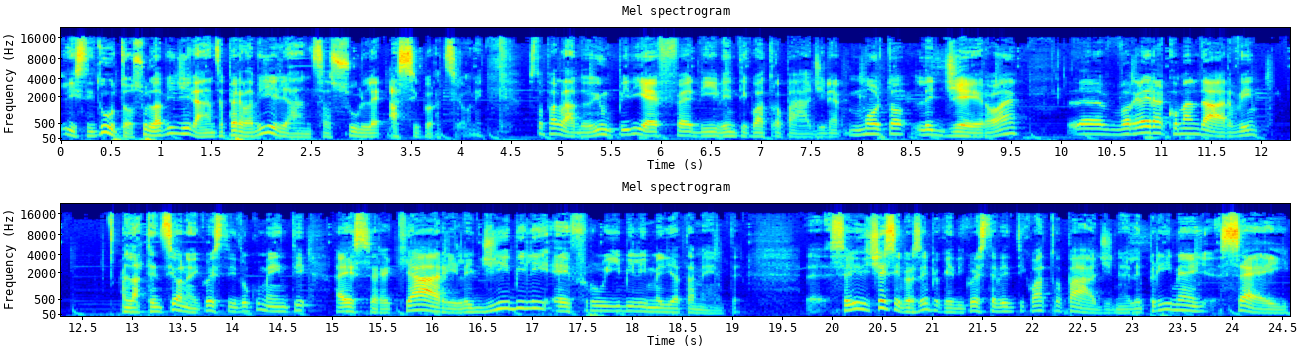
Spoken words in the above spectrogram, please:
l'Istituto per la vigilanza sulle assicurazioni. Sto parlando di un PDF di 24 pagine, molto leggero. Eh? Eh, vorrei raccomandarvi l'attenzione di questi documenti a essere chiari, leggibili e fruibili immediatamente. Eh, se vi dicessi per esempio che di queste 24 pagine le prime 6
